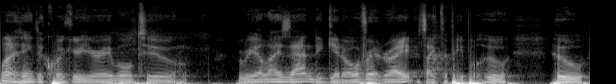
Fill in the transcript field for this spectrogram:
Well, I think the quicker you're able to realize that and to get over it, right? It's like the people who who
